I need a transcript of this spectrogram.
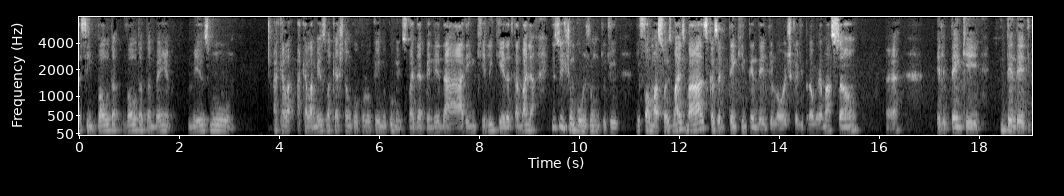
assim, volta, volta também mesmo aquela, aquela mesma questão que eu coloquei no começo. Vai depender da área em que ele queira trabalhar. Existe um conjunto de, de formações mais básicas, ele tem que entender de lógica de programação, né? ele tem que entender de,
